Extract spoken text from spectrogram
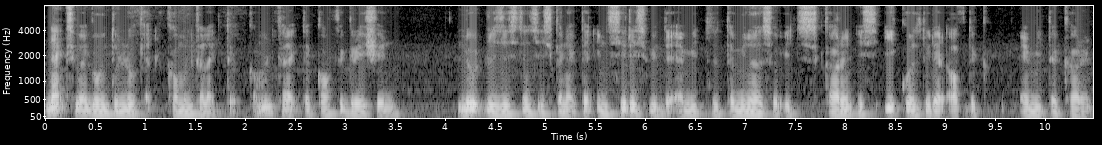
Next, we are going to look at common collector. Common collector configuration, load resistance is connected in series with the emitter terminal, so its current is equal to that of the emitter current.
